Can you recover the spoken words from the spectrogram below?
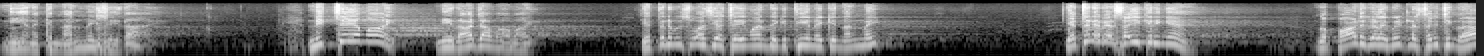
நீ எனக்கு நன்மை செய்தாய். நிச்சயமாய் நீ ராஜாவாவாய். எத்தனை விசுவாசியா செய்வான்? இன்றைக்கு தீமைக்கு நன்மை? எத்தனை பேர் சகிக்கிறீங்க? உங்க பாடுகளை வீட்டில் சகிச்சிங்களா?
